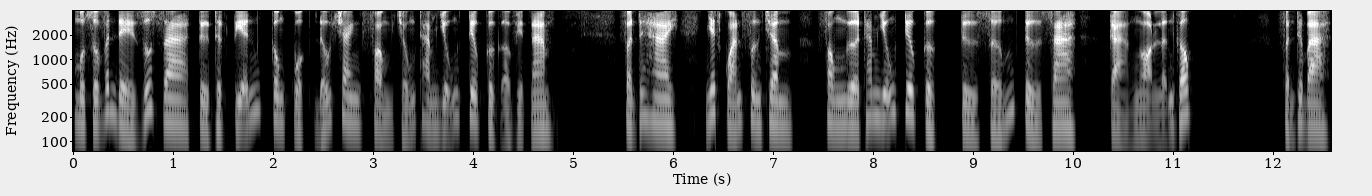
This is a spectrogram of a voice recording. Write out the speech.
một số vấn đề rút ra từ thực tiễn công cuộc đấu tranh phòng chống tham nhũng tiêu cực ở Việt Nam. Phần thứ hai, nhất quán phương châm phòng ngừa tham nhũng tiêu cực từ sớm từ xa, cả ngọn lẫn gốc. Phần thứ ba,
